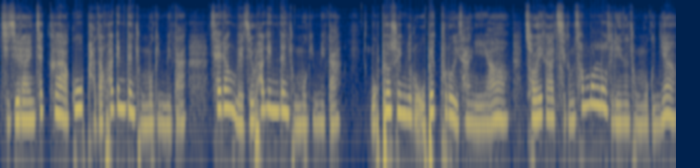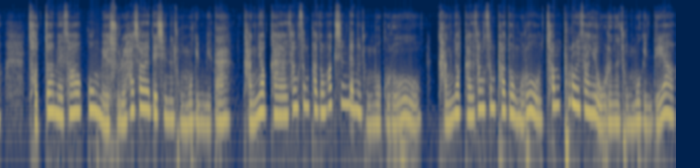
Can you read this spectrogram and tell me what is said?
지지라인 체크하고 바닥 확인된 종목입니다. 세력 매집 확인된 종목입니다. 목표 수익률은 500% 이상이에요. 저희가 지금 선물로 드리는 종목은요. 저점에서 꼭 매수를 하셔야 되시는 종목입니다. 강력한 상승 파동 확신되는 종목으로 강력한 상승 파동으로 1000% 이상이 오르는 종목인데요.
